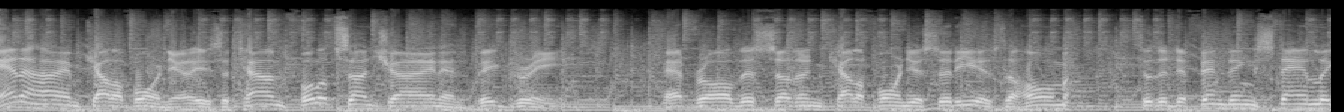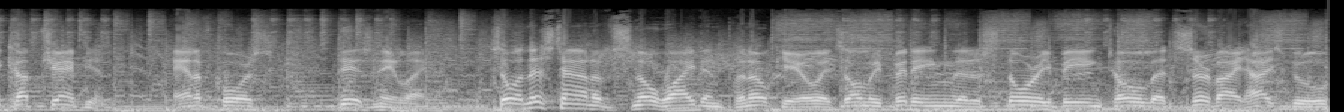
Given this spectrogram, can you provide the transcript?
Anaheim, California is a town full of sunshine and big dreams. After all, this Southern California city is the home to the defending Stanley Cup champion, and of course, Disneyland. So in this town of Snow White and Pinocchio, it's only fitting that a story being told at Servite High School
